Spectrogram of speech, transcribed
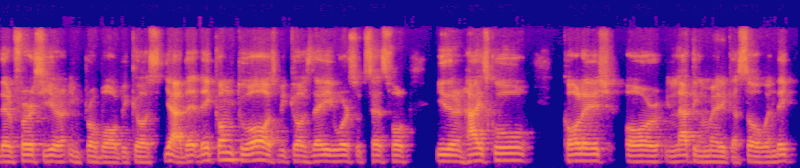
their first year in pro ball because yeah they, they come to us because they were successful either in high school college or in latin america so when they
